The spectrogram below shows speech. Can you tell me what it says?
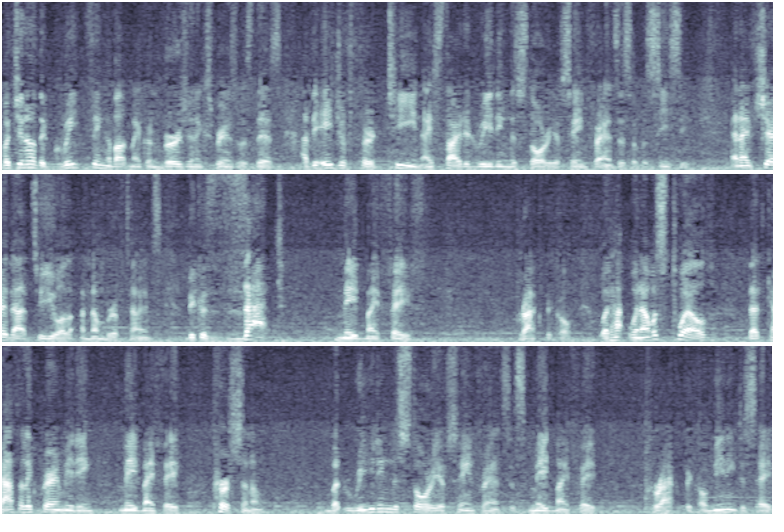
But you know, the great thing about my conversion experience was this. At the age of 13, I started reading the story of St. Francis of Assisi. And I've shared that to you a, a number of times because that made my faith practical. When I was 12, that Catholic prayer meeting made my faith personal. But reading the story of St. Francis made my faith practical, meaning to say,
